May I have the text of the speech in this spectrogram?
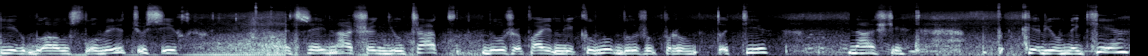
їх благословить усіх. Цей наших дівчат дуже файний клуб, дуже привітоті наші керівники.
